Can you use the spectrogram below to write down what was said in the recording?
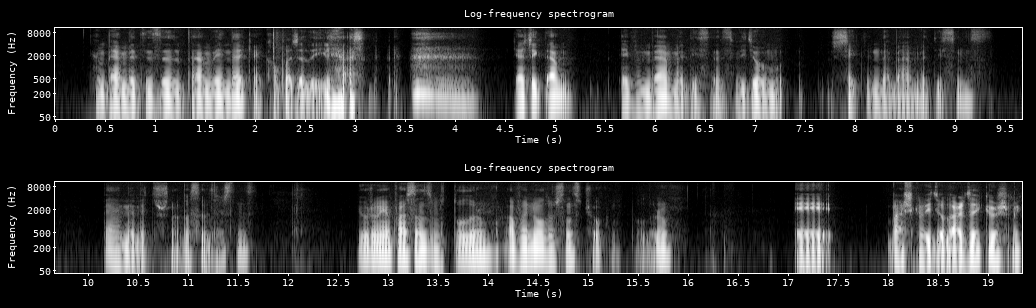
Beğenmediyseniz beğenmeyin derken kabaca değil yani. Gerçekten evimi beğenmediyseniz, videomu şeklinde beğenmediyseniz beğenmeme tuşuna basabilirsiniz. Yorum yaparsanız mutlu olurum. Abone olursanız çok mutlu olurum. Ee, başka videolarda görüşmek üzere.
